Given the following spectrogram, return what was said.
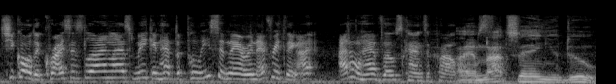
She called a crisis line last week and had the police in there and everything. I, I don't have those kinds of problems. I am not saying you do.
